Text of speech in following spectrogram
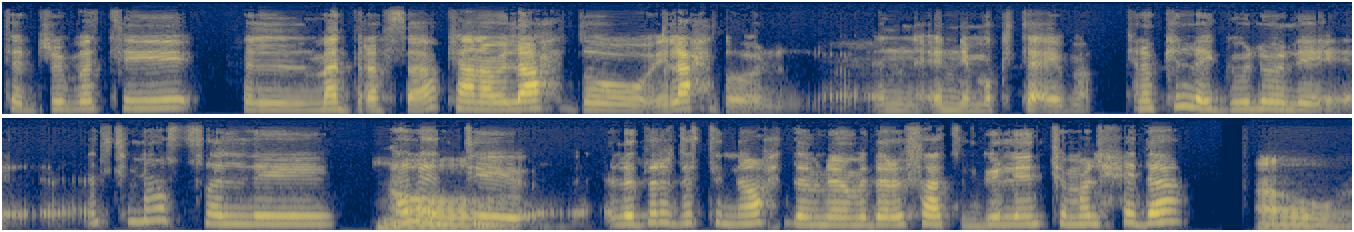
تجربتي في المدرسة. كانوا يلاحظوا يلاحظوا إن إني مكتئبة. كانوا كله يقولوا لي أنت ما تصلي. هل أنت لدرجة إن واحدة من المدرسات تقول لي أنت ملحدة؟ أوه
